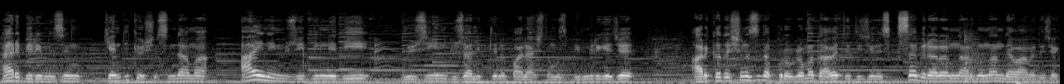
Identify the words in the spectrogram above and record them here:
Her birimizin kendi köşesinde ama aynı müziği dinlediği, müziğin güzelliklerini paylaştığımız binbir gece arkadaşınızı da programa davet edeceğiniz kısa bir aranın ardından devam edecek.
